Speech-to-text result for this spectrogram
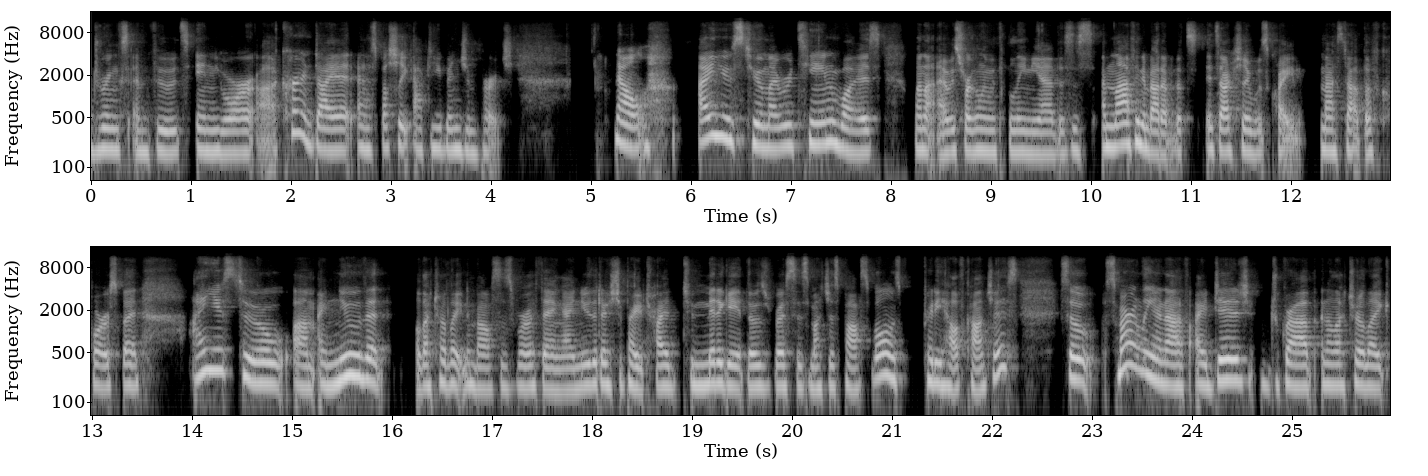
drinks and foods in your uh, current diet, and especially after you binge and purge. Now, I used to, my routine was when I was struggling with bulimia. This is, I'm laughing about it, but it's, it's actually was quite messed up, of course. But I used to, um, I knew that electrolyte imbalances were a thing. I knew that I should probably try to mitigate those risks as much as possible. I was pretty health conscious. So smartly enough, I did grab an electrolyte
